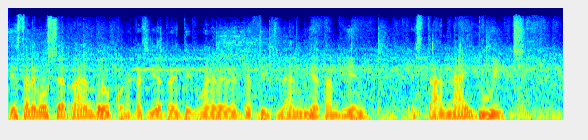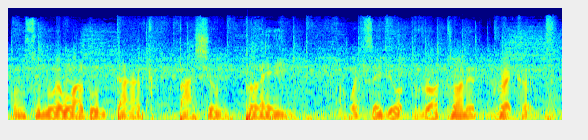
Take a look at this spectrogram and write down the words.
Y estaremos cerrando con la casilla 39 desde Finlandia también está Nightwitch con su nuevo álbum Dark Passion Play bajo el sello Roadrunner Records.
